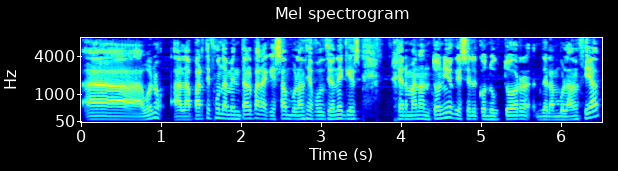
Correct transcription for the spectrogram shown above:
a, bueno, a la parte fundamental para que esa ambulancia funcione, que es Germán Antonio, que es el conductor de la ambulancia.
